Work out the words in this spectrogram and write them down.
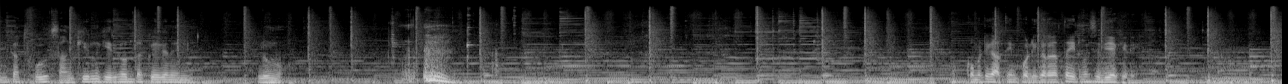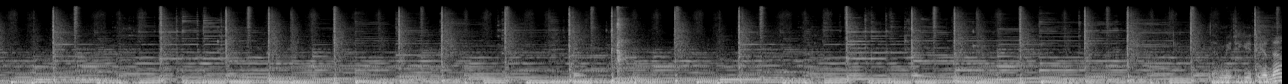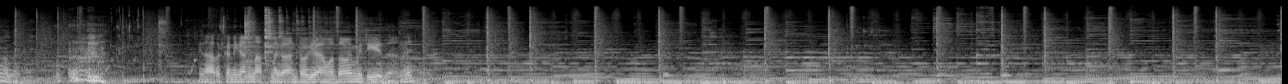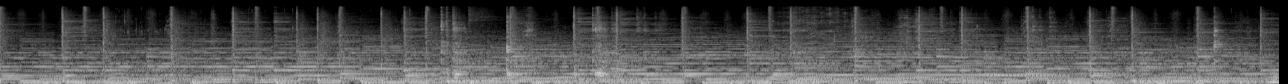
ඒකත් ෆුල් සංකීර්ණ කිරිහොද්දක් වේගෙන එන්නේ ලුණු. ඔක්කොමටි අතින් පොඩි කරගත්ත ඊට පස්සේ දිය කිරි දැන් මිටි ටික දානද? ඒ අරක නිකන් නටන ගන්නට වගේ ආම තමයි මිටි දාන්නේ.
